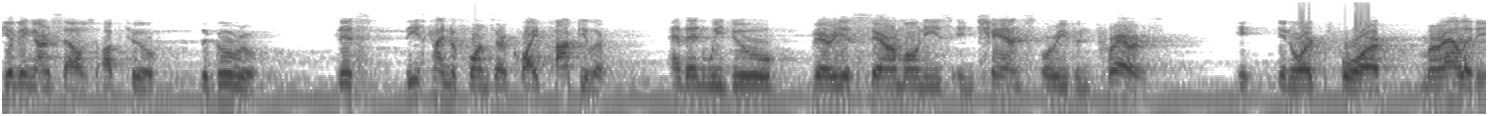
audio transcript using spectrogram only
giving ourselves up to the guru. This, these kind of forms are quite popular. And then we do various ceremonies in chants or even prayers in order for morality.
